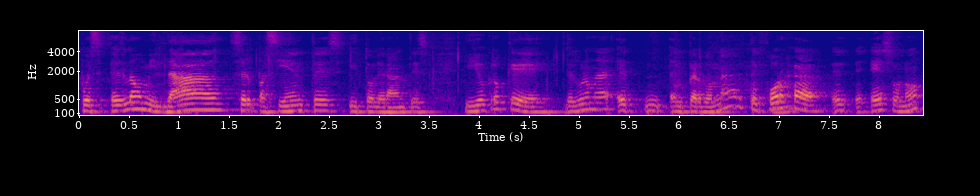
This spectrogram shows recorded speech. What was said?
pues es la humildad, ser pacientes y tolerantes. Y yo creo que de alguna manera el, el perdonar te forja e- e- eso, ¿no?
